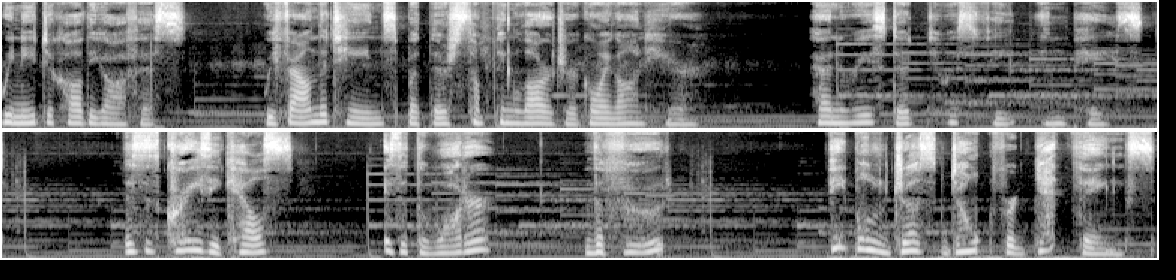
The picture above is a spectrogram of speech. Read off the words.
We need to call the office. We found the teens, but there's something larger going on here. Henry stood to his feet and paced. This is crazy, Kels. Is it the water? The food? People just don't forget things.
